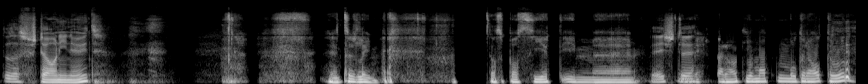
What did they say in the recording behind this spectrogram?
Du, das verstehe ich nicht. nicht so schlimm. Das passiert im, äh, im Beste. besten Radiomoderator.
